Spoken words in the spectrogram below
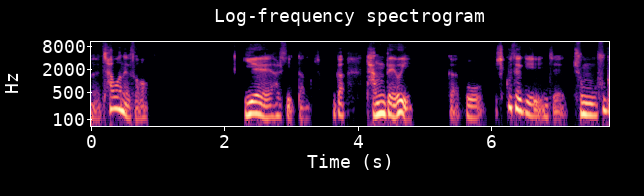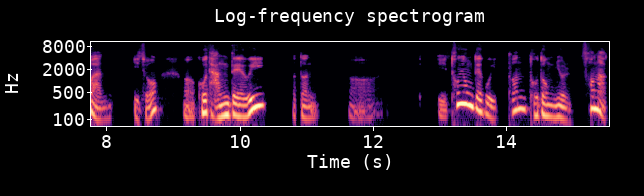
어, 차원에서 이해할 수 있다는 거죠. 그러니까 당대의 그러니까 그 19세기 이제 중후반이죠. 어, 그 당대의 어떤 어, 이 통용되고 있던 도덕률, 선악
